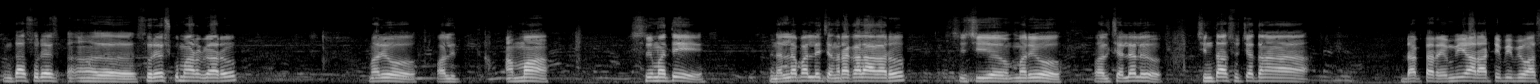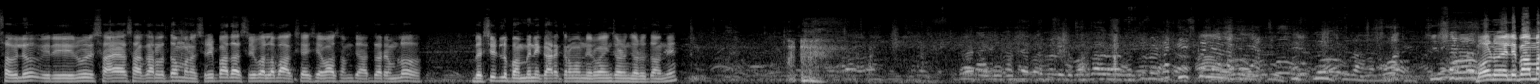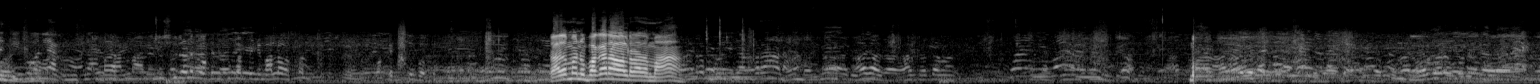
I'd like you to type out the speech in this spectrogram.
చింతా సురేష్ సురేష్ కుమార్ గారు మరియు వాళ్ళ అమ్మ శ్రీమతి నల్లపల్లి చంద్రకళ గారు మరియు వాళ్ళ చెల్లెలు Chinta Suchetana doctor MVR RTPP వాస్తవ్యులు. వీరి ఇరువురి సహాయ సహకారాలతో మన శ్రీపాద శ్రీవల్లభ అక్షయ సేవా సమితి ఆధ్వర్యంలో బెడ్షీట్లు పంపిణీ కార్యక్రమం నిర్వహించడం జరుగుతోంది. బాగుండు వెళ్ళి బామ్మ. రాదమ్మా నువ్వు పక్క రావాలి రాదమ్మా.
